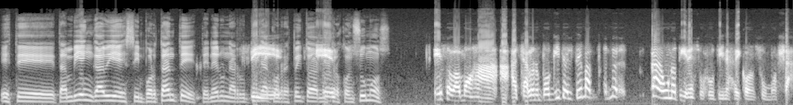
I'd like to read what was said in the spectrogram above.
Este, también, Gaby, es importante tener una rutina con respecto a nuestros consumos. Eso vamos a, a, charlar un poquito. El tema, cada uno tiene sus rutinas de consumo ya.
